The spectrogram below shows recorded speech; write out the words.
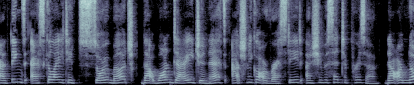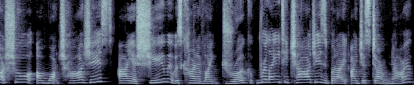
And things escalated so much that one day Jeanette actually got arrested and she was sent to prison. Now, I'm not sure on what charges. I assume it was kind of like drug related charges, but I, I just don't know.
